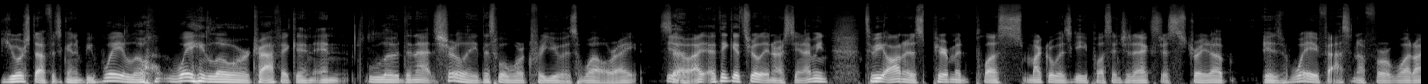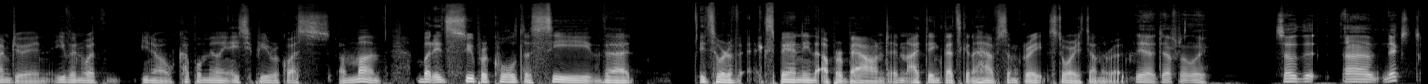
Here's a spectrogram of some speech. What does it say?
your stuff is going to be way low, way lower traffic and, and load than that. Surely this will work for you as well, right? So yeah. I, I, think it's really interesting. I mean, to be honest, Pyramid plus MicroWSGI plus Nginx just straight up is way fast enough for what I'm doing, even with you know a couple million HTTP requests a month. But it's super cool to see that it's sort of expanding the upper bound, and I think that's going to have some great stories down the road. Yeah, definitely. So the uh, next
